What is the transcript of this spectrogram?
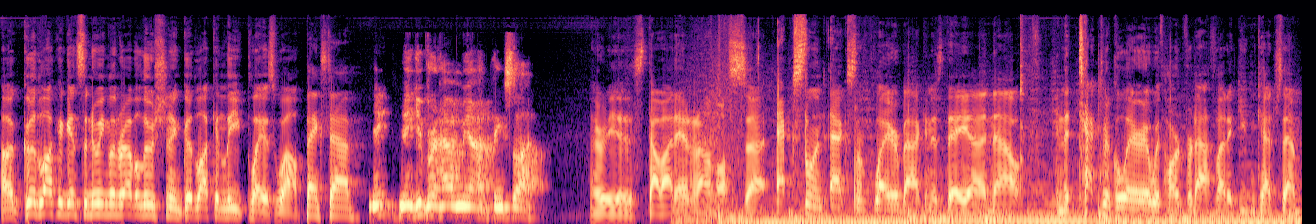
uh, good luck against the New England Revolution and good luck in league play as well. Thanks, Tab. Thank you for having me on. Thanks a lot. There he is, Tabaré Ramos. Uh, excellent, excellent player back in his day. Uh, now in the technical area with Hartford Athletic. You can catch them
